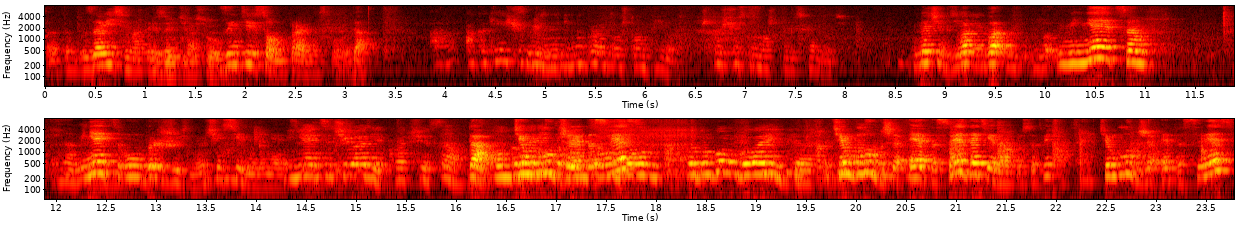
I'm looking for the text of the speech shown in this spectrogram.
э, как бы зависим от результата. Заинтересован. Заинтересован, правильное слово, да. А, а какие еще признаки, ну кроме того, что он пьет? Что еще с ним может происходить? Значит, меняется, меняется его образ жизни, очень сильно меняется. Меняется человек вообще сам. Да, Он чем говорит, глубже он- эта он- связь, Он, по-другому говорит даже. Чем глубже эта связь, дайте я на вопрос отвечу, чем глубже эта связь,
